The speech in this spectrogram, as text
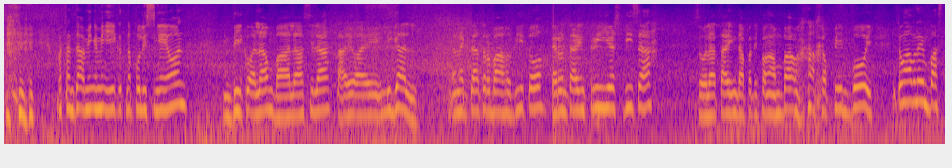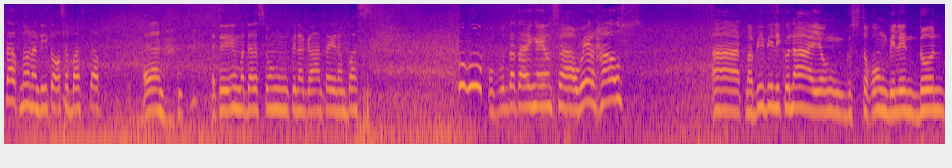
ba't ang daming umiikot na pulis ngayon. Hindi ko alam bahala sila. Tayo ay legal na nagtatrabaho dito. Meron tayong 3 years visa. So wala tayong dapat ipangamba mga kapinboy. Ito nga pala yung bus stop no? Nandito ako sa bus stop. Ayan. Ito yung madalas kong pinag-aantayan ng bus! Pupunta tayo ngayon sa warehouse at mabibili ko na yung gusto kong bilhin doon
